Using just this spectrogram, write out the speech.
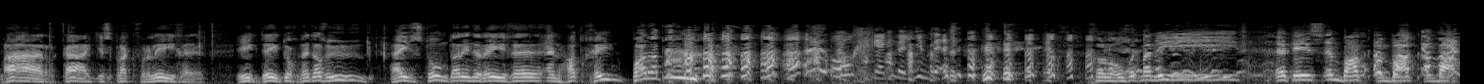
maar Kaatje sprak verlegen. Ik deed toch net als u. Hij stond daar in de regen en had geen paraplu. Oh, gek dat je bent. Geloof het maar niet. Het is een bak, een bak, een bak.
